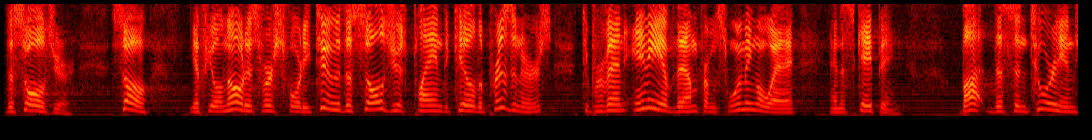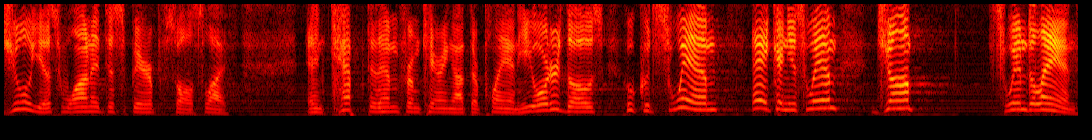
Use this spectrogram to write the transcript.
the soldier. So, if you'll notice, verse 42 the soldiers planned to kill the prisoners to prevent any of them from swimming away and escaping. But the centurion Julius wanted to spare Saul's life and kept them from carrying out their plan. He ordered those who could swim hey, can you swim? Jump, swim to land.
